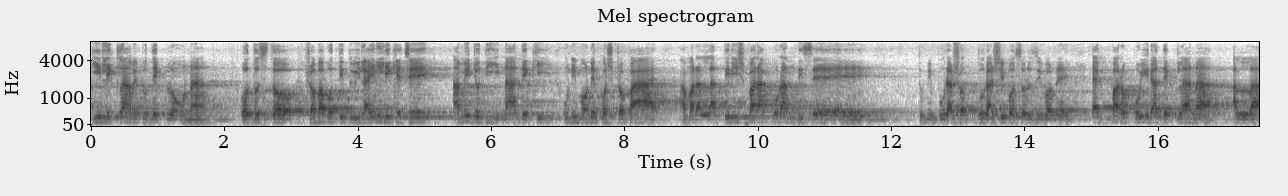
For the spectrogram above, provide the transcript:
কি লিখলাম একটু দেখল না। ও দোস্ত, সভাপতি দুই লাইন লিখেছে। আমি যদি না দেখি, উনি মনে কষ্ট পায়। আমার আল্লাহ তিরিশ পারা কোরআন দিছে। তুমি পুরা সত্তর আশি বছর জীবনে একবারও পইরা দেখলা না, আল্লাহ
